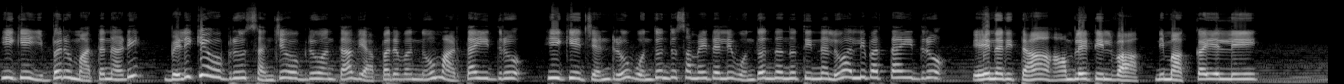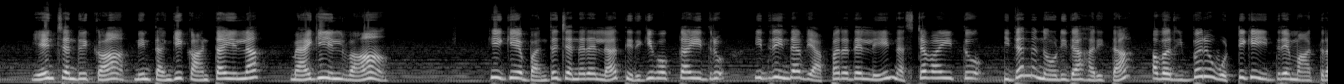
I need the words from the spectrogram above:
ಹೀಗೆ ಇಬ್ಬರು ಮಾತನಾಡಿ ಬೆಳಿಗ್ಗೆ ಒಬ್ರು, ಸಂಜೆ ಒಬ್ರು ಅಂತ ವ್ಯಾಪಾರವನ್ನು ಮಾಡ್ತಾ ಇದ್ರು. ಹೀಗೆ ಜನರು ಒಂದೊಂದು ಸಮಯದಲ್ಲಿ ಒಂದೊಂದನ್ನು ತಿನ್ನಲು ಅಲ್ಲಿ ಬರ್ತಾ ಇದ್ರು. ಏನರಿತಾ ಆಮ್ಲೆಟ್ ಇಲ್ವಾ? ನಿಮ್ಮ ಅಕ್ಕ ಎಲ್ಲಿ? ಏನ್ ಚಂದ್ರಿಕಾ, ನಿನ್ ತಂಗಿ ಕಾಣ್ತಾ ಇಲ್ಲ? ಮ್ಯಾಗಿ ಇಲ್ವಾ? ಹೀಗೆ ಬಂದ ಜನರೆಲ್ಲ ತಿರುಗಿ ಹೋಗ್ತಾ ಇದ್ರು. ಇದ್ರಿಂದ ವ್ಯಾಪಾರದಲ್ಲಿ ನಷ್ಟವಾಯಿತು. ಇದನ್ನು ನೋಡಿದ ಹರಿತ, ಅವರಿಬ್ಬರು ಒಟ್ಟಿಗೆ ಇದ್ರೆ ಮಾತ್ರ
